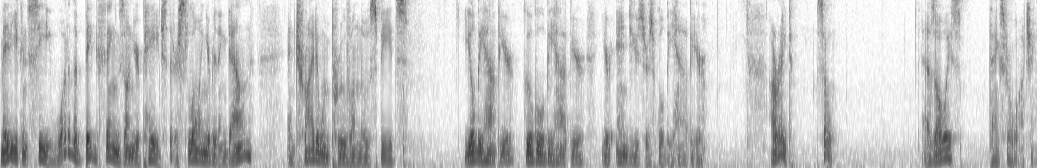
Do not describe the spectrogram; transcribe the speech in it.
Maybe you can see what are the big things on your page that are slowing everything down and try to improve on those speeds. You'll be happier, Google will be happier, your end users will be happier. All right, so as always, thanks for watching.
